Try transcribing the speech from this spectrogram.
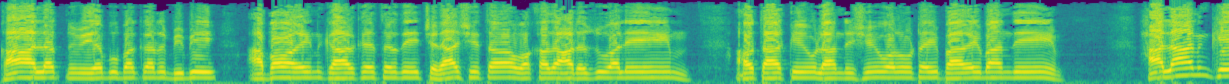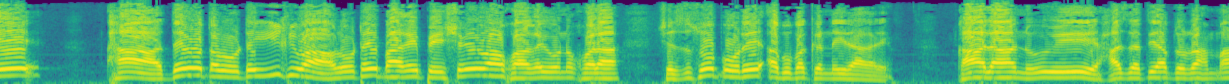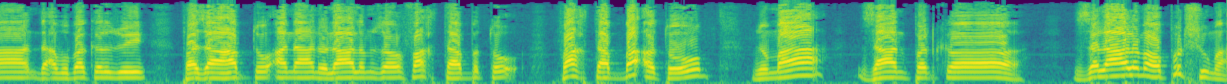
قالت نو ابو بکر بی بی ابا وغه انکار کړ تر دې چې راشي ته وقد عرضو علیم او تاکي ولاندې شي وروټي پاغي باندې حالان کې ها دیو ته روټي یخي وا روټي پاغي پېښوي وا خواغي ونه خورا چې زسو پوره ابو بکر نه راغره قال نووي حضرت عبد الرحمن د ابو بکر زوی فذهبت انا نلالم زو فختبت فختبت نو ما ځان پټ کو زلالم او پټ شوما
